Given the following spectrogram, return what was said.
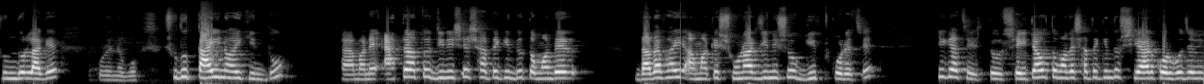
সুন্দর লাগে। করে নেব। শুধু তাই নয় কিন্তু মানে এত এত জিনিসের সাথে কিন্তু তোমাদের দাদা ভাই আমাকে সোনার জিনিসও গিফট করেছে। ঠিক আছে, তো সেইটাও তোমাদের সাথে কিন্তু শেয়ার করব যে আমি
